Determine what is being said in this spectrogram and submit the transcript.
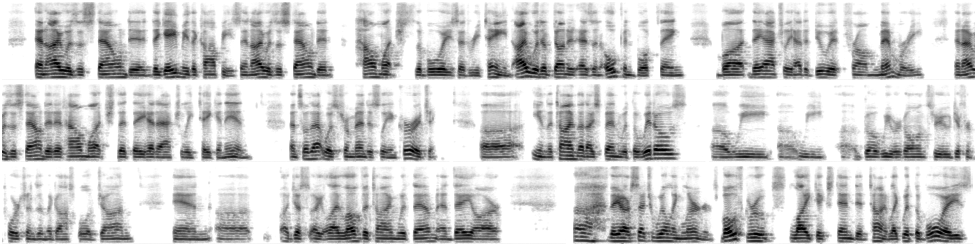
And I was astounded. They gave me the copies, and I was astounded how much the boys had retained. I would have done it as an open book thing, but they actually had to do it from memory. And I was astounded at how much that they had actually taken in. And so that was tremendously encouraging. Uh, in the time that I spend with the widows, uh, we uh, we uh, go we were going through different portions in the Gospel of John, and uh, I just I, I love the time with them, and they are uh, they are such willing learners. Both groups like extended time. Like with the boys,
